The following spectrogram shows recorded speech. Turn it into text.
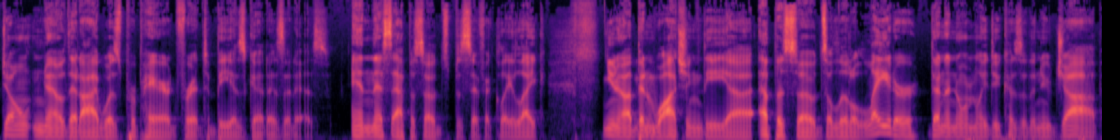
don't know that I was prepared for it to be as good as it is. In this episode specifically, like, you know, I've been watching the uh, episodes a little later than I normally do because of the new job,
